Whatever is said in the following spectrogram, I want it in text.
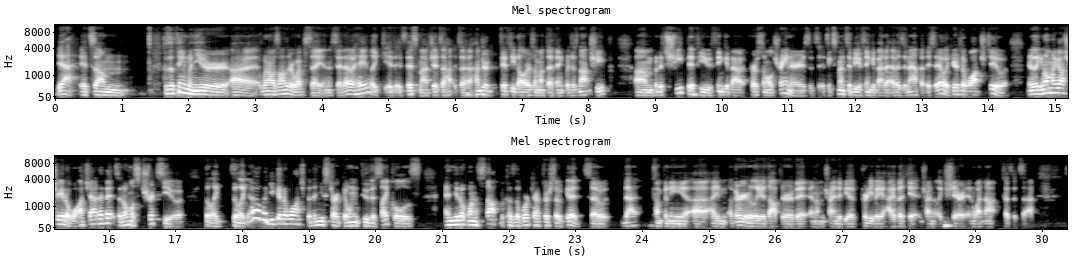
Yeah, it's um because the thing when you're uh, when I was on their website and it said, oh hey, like it, it's this much, it's a it's a hundred fifty dollars a month, I think, which is not cheap, um, but it's cheap if you think about personal trainers. It's it's expensive if you think about it as an app. But they say, oh, here's a watch too. And you're like, oh my gosh, I get a watch out of it. So it almost tricks you to like to like oh like you get a watch, but then you start going through the cycles and you don't want to stop because the workouts are so good. So that company, uh, I'm a very early adopter of it, and I'm trying to be a pretty big advocate and trying to like share it and whatnot because it's uh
